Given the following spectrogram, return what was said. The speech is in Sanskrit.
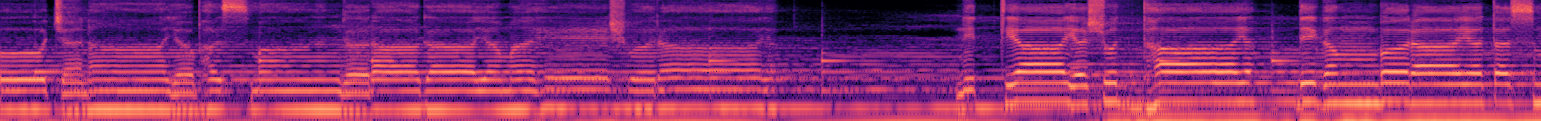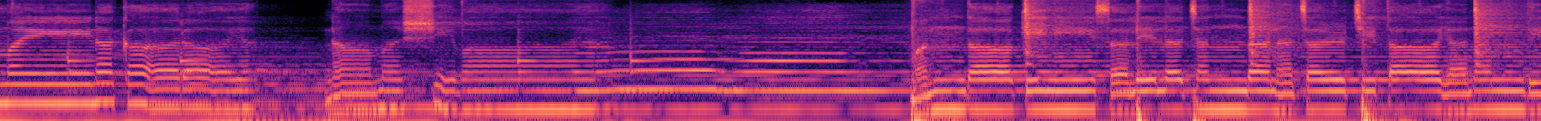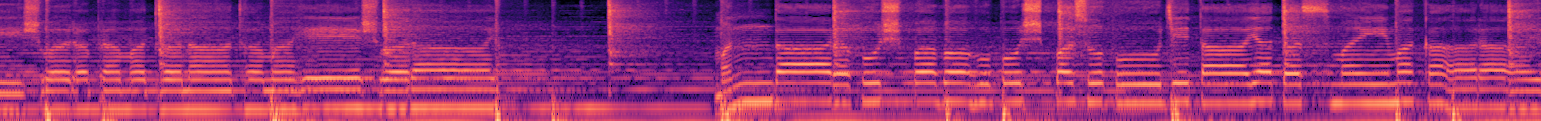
त्रिलोचनाय भस्माङ्गरागाय महेश्वराय। नित्याय शुद्धाय दिगम्बराय तस्मै नकाराय। नमः शिवाय मन्दाकिनी सलिलचन्दनचर्चिताय नन्दीश्वर प्रमथनाथ महेश्वराय मन्दारपुष्पबहुपुष्पसुपूजिताय तस्मै मकाराय।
